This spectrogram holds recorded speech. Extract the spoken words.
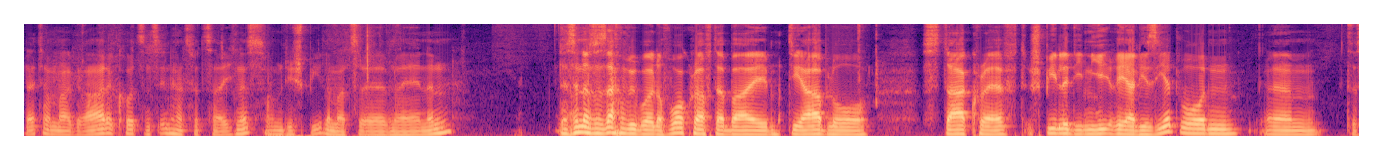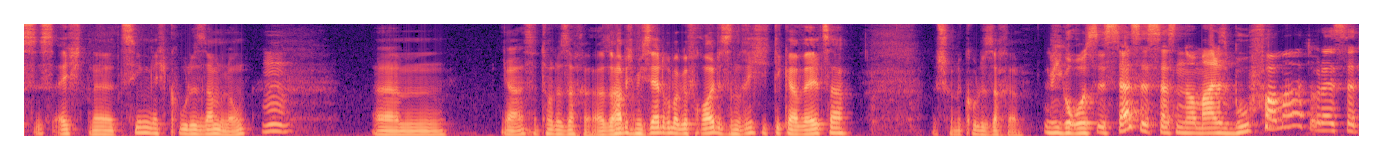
blätter mal gerade kurz ins Inhaltsverzeichnis, um die Spiele mal zu erwähnen. Da sind also Sachen wie World of Warcraft dabei, Diablo, StarCraft, Spiele, die nie realisiert wurden. Ähm, das ist echt eine ziemlich coole Sammlung. Mhm. Ähm, ja, ist eine tolle Sache. Also habe ich mich sehr darüber gefreut. Das ist ein richtig dicker Wälzer. Ist schon eine coole Sache. Wie groß ist das? Ist das ein normales Buchformat oder ist das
